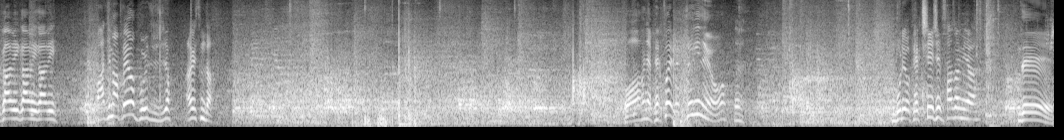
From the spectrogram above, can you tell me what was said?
아, 까비, 까비, 까비. 마지막 빼어 보여주시죠. 알겠습니다. 와, 그냥 백발 백중이네요. 무려 174점이야. 근데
